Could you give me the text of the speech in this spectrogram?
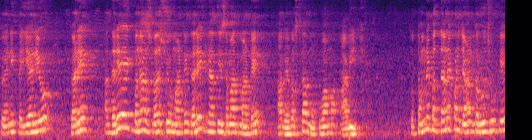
તો એની તૈયારીઓ કરે, આ દરેક બનાસવાસીઓ માટે, દરેક જ્ઞાતિ સમાજ માટે આ વ્યવસ્થા મૂકવામાં આવી છે. તો તમને બધાને પણ જાણ કરું છું કે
